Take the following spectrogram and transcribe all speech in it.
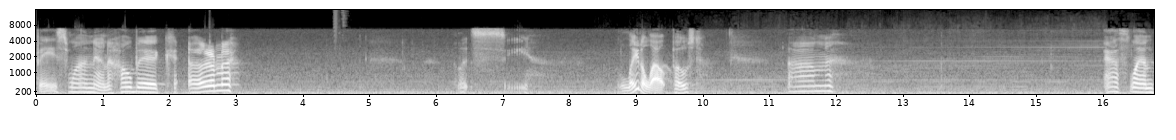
base one Anhoebec. Um, let's see. Ladle Outpost. Um, Athlan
